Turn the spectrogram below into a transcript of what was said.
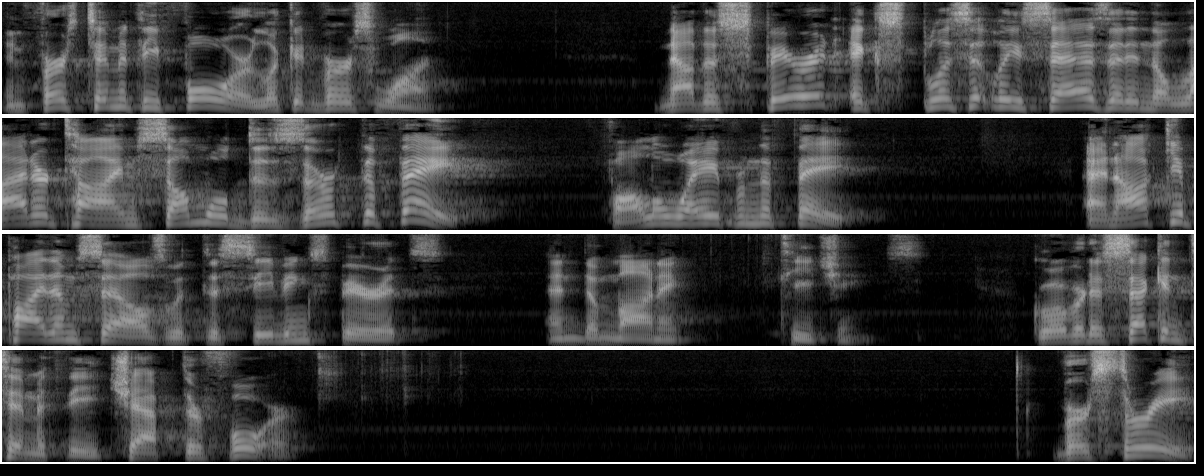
In 1 Timothy 4, look at verse 1. Now, the Spirit explicitly says that in the latter times some will desert the faith, fall away from the faith, and occupy themselves with deceiving spirits and demonic teachings. Go over to 2 Timothy chapter 4. Verse 3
